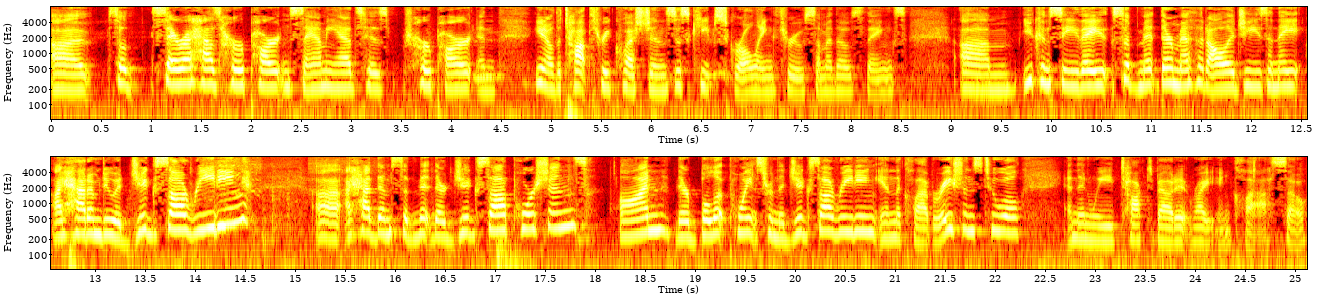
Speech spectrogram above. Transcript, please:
Uh, so Sarah has her part and Sammy adds his her part and you know the top three questions. Just keep scrolling through some of those things. Um, you can see they submit their methodologies and they I had them do a jigsaw reading. Uh, I had them submit their jigsaw portions on their bullet points from the jigsaw reading in the collaborations tool. And then we talked about it right in class. So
